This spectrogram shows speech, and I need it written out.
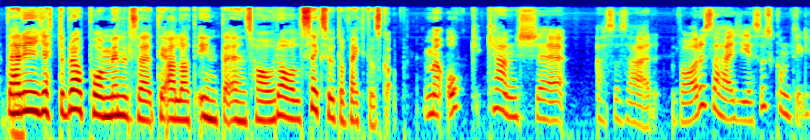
Det här är ju en jättebra påminnelse till alla att inte ens ha oralsex utanför äktenskap. Men och kanske, alltså så här, var det så här Jesus kom till?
